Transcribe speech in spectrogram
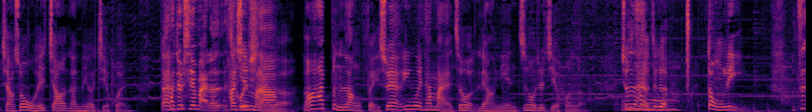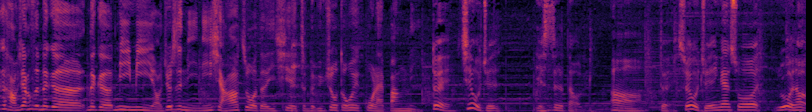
想说我会交男朋友结婚，但他就先买了，他先买了，然后他不能浪费，所以因为他买了之后，两年之后就结婚了，就是他有这个动力。这个好像是那个那个秘密哦，就是你你想要做的一切，整个宇宙都会过来帮你。对，其实我觉得也是这个道理啊。嗯、对，所以我觉得应该说，如果要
